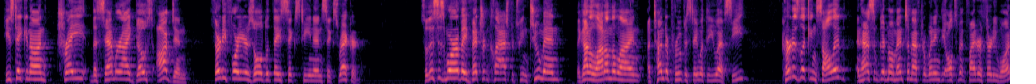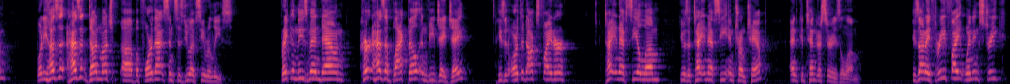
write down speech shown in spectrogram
He's taken on Trey the Samurai Ghost Ogden, 34 years old with a 16 and 6 record. So this is more of a veteran clash between two men. They got a lot on the line, a ton to prove to stay with the UFC. Kurt is looking solid and has some good momentum after winning the Ultimate Fighter 31, but he hasn't hasn't done much uh, before that since his UFC release. Breaking these men down, Kurt has a black belt in BJJ. He's an orthodox fighter, Titan FC alum. He was a Titan FC interim champ and contender series alum. He's on a three fight winning streak,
